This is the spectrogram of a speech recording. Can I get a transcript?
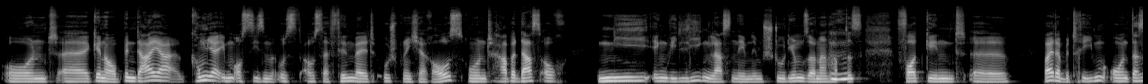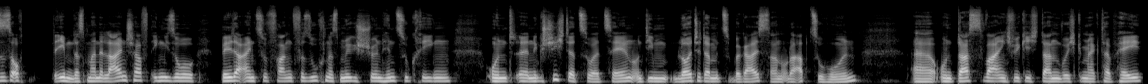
Und äh, genau, bin da ja, komme ja eben aus diesem, aus, der Filmwelt ursprünglich heraus und habe das auch nie irgendwie liegen lassen neben dem Studium, sondern habe Mhm. das fortgehend äh, weiter betrieben. Und das ist auch eben, das ist meine Leidenschaft, irgendwie so Bilder einzufangen, versuchen, das möglichst schön hinzukriegen und äh, eine Geschichte zu erzählen und die Leute damit zu begeistern oder abzuholen. Äh, und das war eigentlich wirklich dann, wo ich gemerkt habe, hey,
